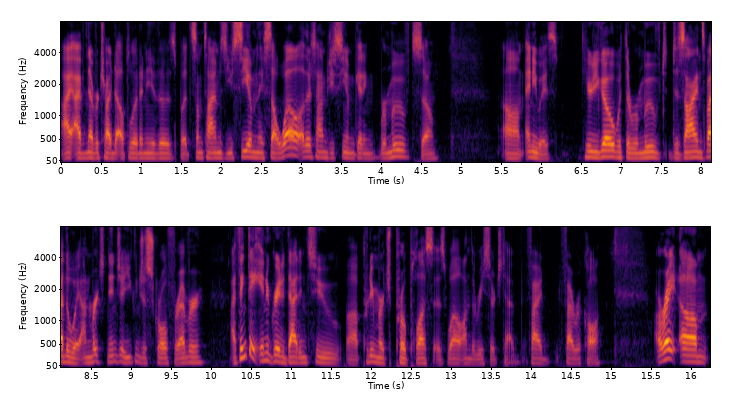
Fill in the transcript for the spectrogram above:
I, I've never tried to upload any of those, but sometimes you see them, they sell well. Other times you see them getting removed. So, um, anyways, here you go with the removed designs. By the way, on Merch Ninja, you can just scroll forever. I think they integrated that into uh, Pretty Merch Pro Plus as well on the research tab, if I if I recall. All right, um,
